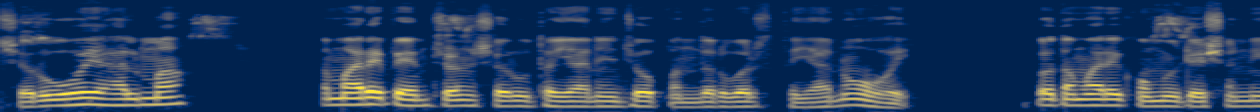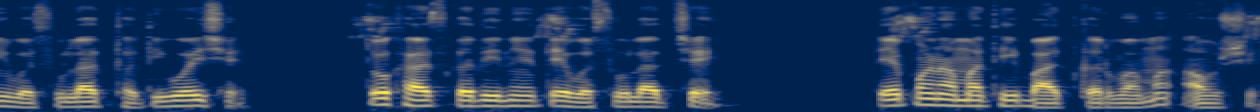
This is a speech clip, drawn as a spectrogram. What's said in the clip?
શરૂ હોય હાલમાં, તમારે પેન્શન શરૂ થયાને જો પંદર વર્ષ થયા ન હોય, તો તમારે કોમ્યુટેશનની વસૂલાત થતી હોય છે. તો ખાસ કરીને તે વસૂલાત છે. તે પણ આમાંથી બાદ કરવામાં આવશે.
